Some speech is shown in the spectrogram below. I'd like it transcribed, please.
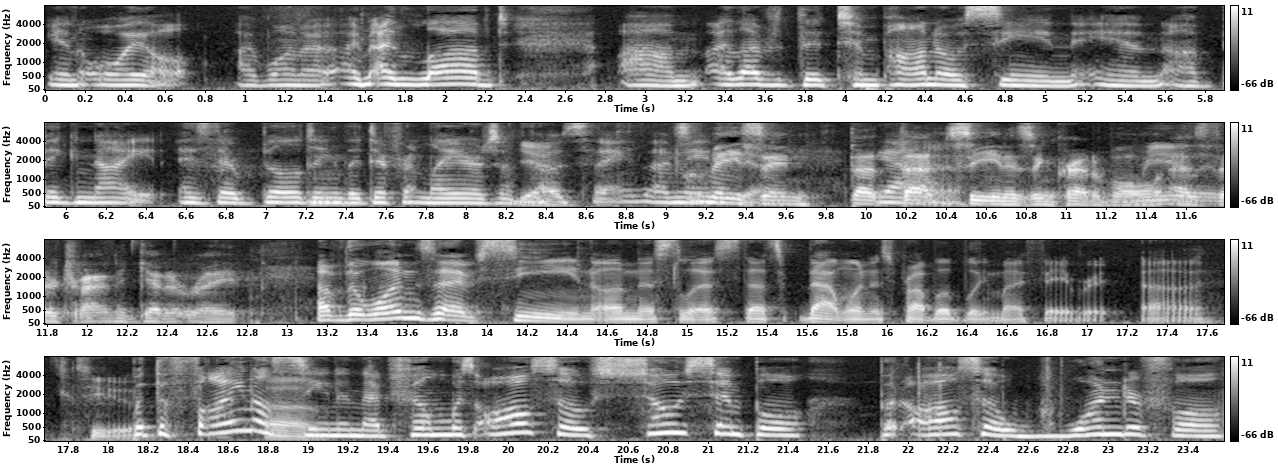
in oil. I want to. I, I loved. Um, I loved the timpano scene in uh, Big Night as they're building the different layers of Mm. Yeah. those things. I It's mean, amazing. That Yeah. that scene is incredible Really as they're looking trying to get it right. Of the ones I've seen on this list, that's that one is probably my favorite uh, too. But the final scene in that film was also so simple, but also wonderful.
